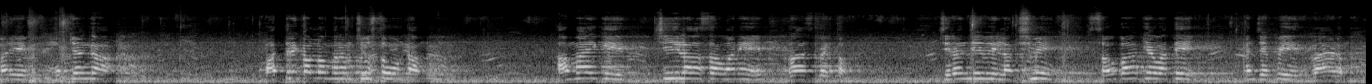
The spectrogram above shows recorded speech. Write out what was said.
మరి ముఖ్యంగా పత్రికల్లో మనం చూస్తూ ఉంటాం. అమ్మాయికి చీలాసవ్ అని రాసి పెడతాం. చిరంజీవి లక్ష్మి సౌభాగ్యవతి అని చెప్పి రాయడం.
